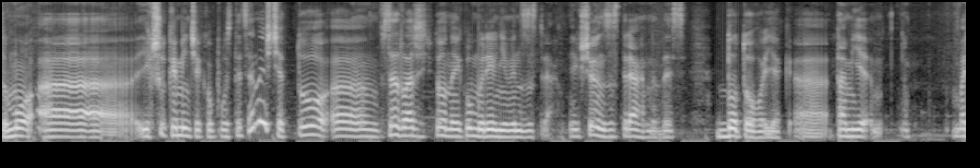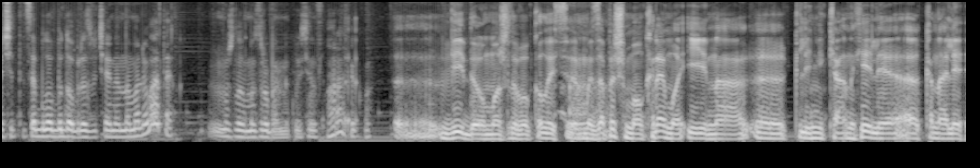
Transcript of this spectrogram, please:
Тому а, якщо камінчик опуститься нижче, то а, все залежить від того, на якому рівні він застрягне. Якщо він застрягне десь до того, як а, там є. Бачите, це було б добре, звичайно, намалювати. Можливо, ми зробимо якусь інфографіку. Е, Відео, можливо, колись ми запишемо окремо і на е, клініки Ангелі е, каналі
